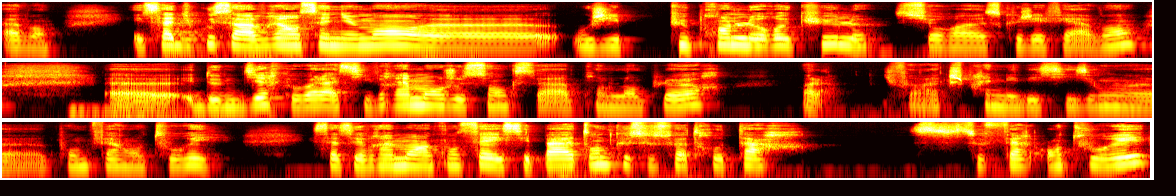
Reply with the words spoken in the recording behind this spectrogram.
avant. Et ça, du coup, c'est un vrai enseignement où j'ai pu prendre le recul sur ce que j'ai fait avant et de me dire que voilà, si vraiment je sens que ça prend de l'ampleur, voilà, il faudra que je prenne les décisions pour me faire entourer. ça, c'est vraiment un conseil. C'est pas attendre que ce soit trop tard se faire entourer.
